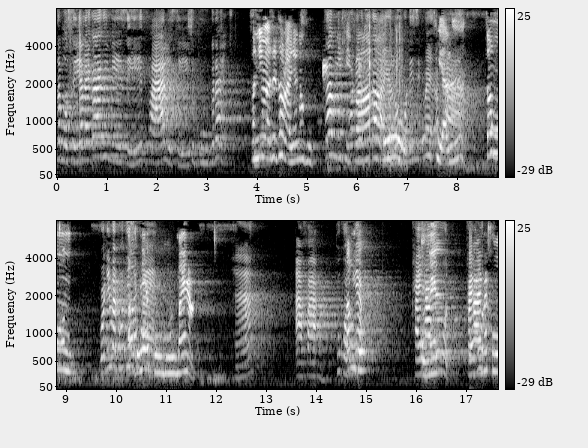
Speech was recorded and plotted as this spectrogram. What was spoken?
สมุดสีอะไรก็ได้ที่มีสีฟ้าหรือสีชมพูก็ได้ วันนี้วันที่เท่าไหร่เนี่ยนะครูถ้ามีสีฟ้าวันนี้วันที่เท่าไหร่ลูกวันที่สิบแปดเขียนต้องวันนี้วันพุธที่เอาสิบไปแปให้ดครูดูไหมน่ะฮะอ่าฟังทุกคนต้องเงียบใครห้ามผมไม่พูด ใครได้พูดไหมครู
